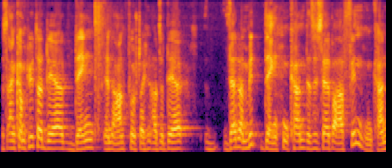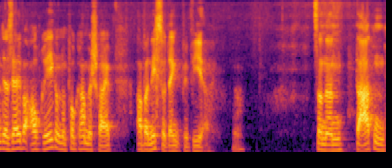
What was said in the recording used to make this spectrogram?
Das ist ein Computer, der denkt, in Anführungsstrichen, also der selber mitdenken kann, der sich selber erfinden kann, der selber auch Regeln und Programme schreibt, aber nicht so denkt wie wir. Ja? Sondern Daten,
